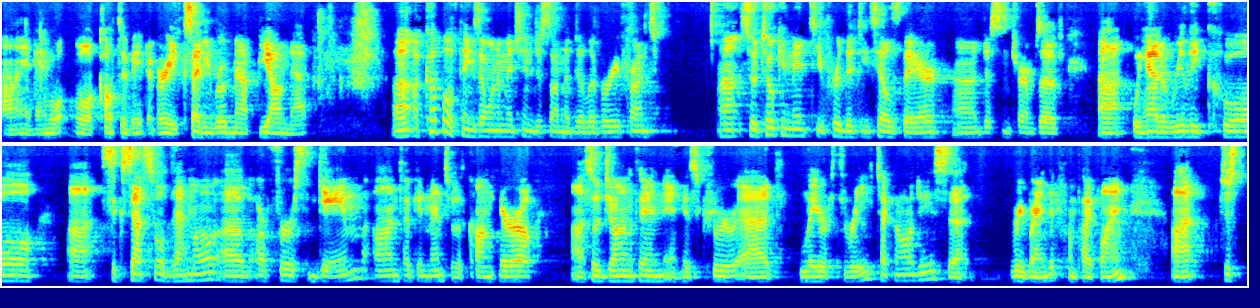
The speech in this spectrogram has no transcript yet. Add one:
Uh, and then we'll, we'll, cultivate a very exciting roadmap beyond that. Uh, a couple of things I want to mention just on the delivery front. Uh, so Token Mint, you've heard the details there, uh, just in terms of uh, we had a really cool, uh, successful demo of our first game on Token Mint with Kong Hero. Uh, so Jonathan and his crew at Layer Three Technologies, rebranded from Pipeline, just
